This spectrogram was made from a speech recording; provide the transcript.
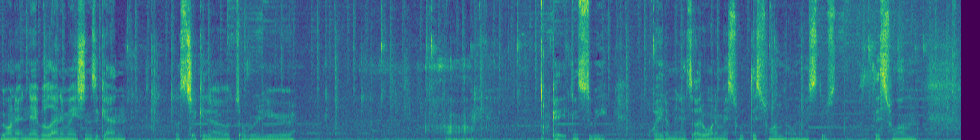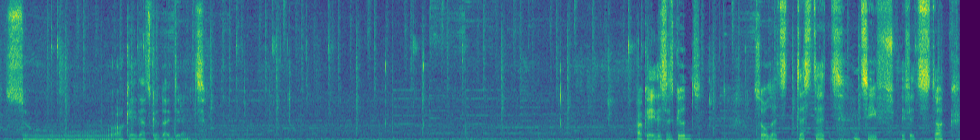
we want to enable animations again. Let's check it out over here. Uh, okay, it needs to be... Wait a minute, I don't want to mess with this one. I want to mess with this one so okay that's good I didn't Okay, this is good. So let's test it and see if, if it's stuck.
